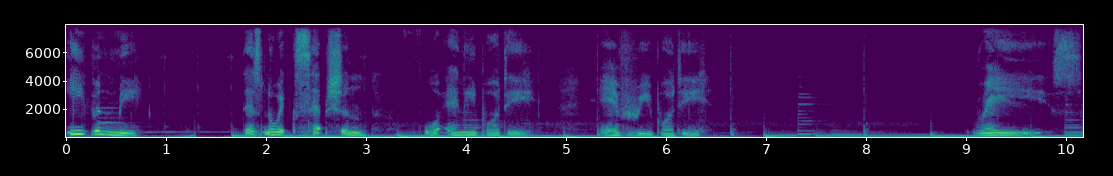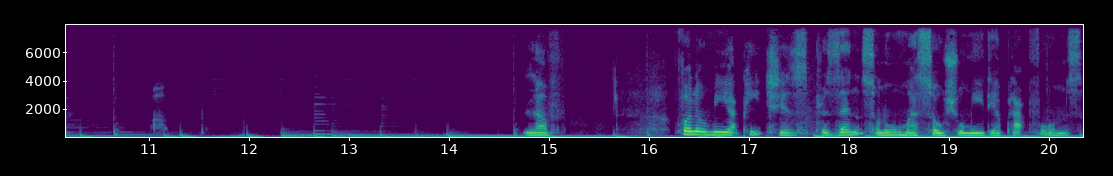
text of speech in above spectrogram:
Even me, there's no exception for anybody, everybody. Raise up. Love. Follow me at Peaches Presents on all my social media platforms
